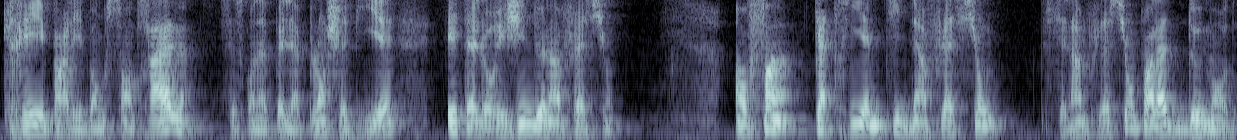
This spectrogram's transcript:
créé par les banques centrales, c'est ce qu'on appelle la planche à billets, est à l'origine de l'inflation. Enfin, quatrième type d'inflation c'est l'inflation par la demande.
